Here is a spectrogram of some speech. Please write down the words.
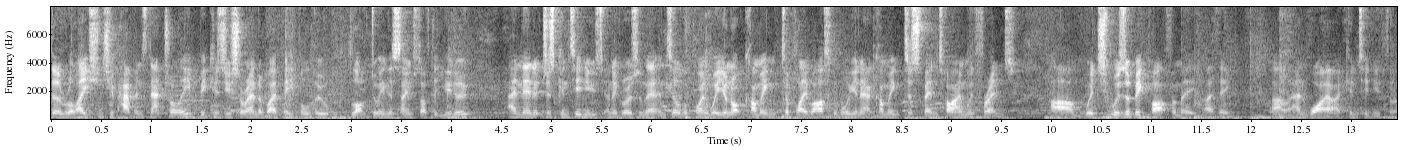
The relationship happens naturally because you're surrounded by people who love doing the same stuff that you do. And then it just continues and it grows from there until the point where you're not coming to play basketball, you're now coming to spend time with friends, um, which was a big part for me, I think, uh, and why I continued through.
